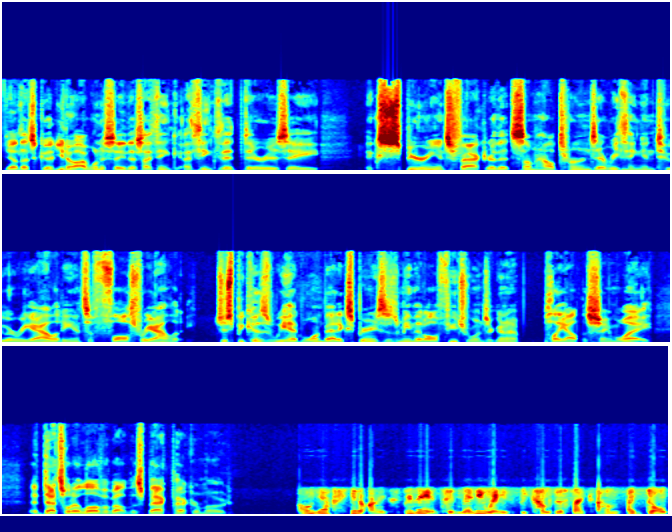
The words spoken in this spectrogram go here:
Yeah, that's good. You know, I want to say this. I think I think that there is a experience factor that somehow turns everything into a reality, and it's a false reality. Just because we had one bad experience doesn't mean that all future ones are going to play out the same way. That's what I love about this backpacker mode. Oh yeah, you know our experience in many ways becomes this like um, adult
